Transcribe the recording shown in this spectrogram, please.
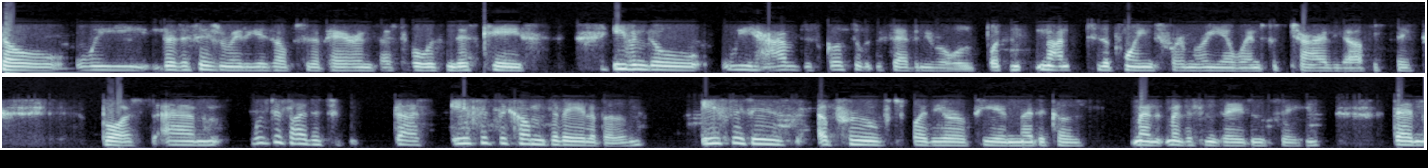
So we the decision really is up to the parents, I suppose. In this case, even though we have discussed it with the seven-year-old, but not to the point where Maria went with Charlie, obviously. But um, we've decided to, that if it becomes available, if it is approved by the European Medical Med- Medicines Agency, then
